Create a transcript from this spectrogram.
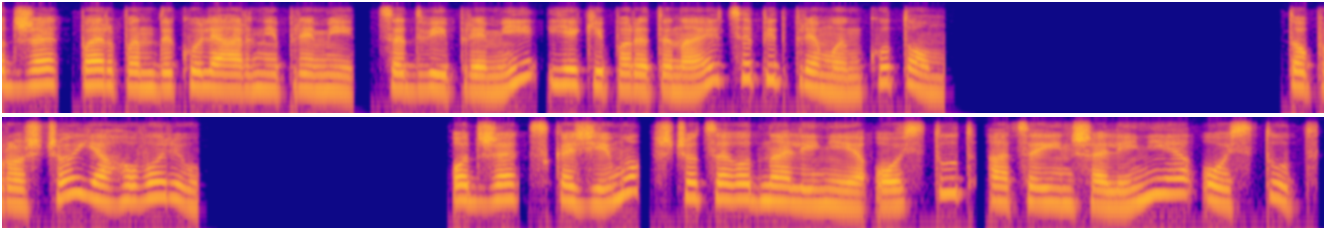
Отже, перпендикулярні прямі це дві прямі, які перетинаються під прямим кутом. То про що я говорю? Отже, скажімо, що це одна лінія ось тут, а це інша лінія ось тут.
